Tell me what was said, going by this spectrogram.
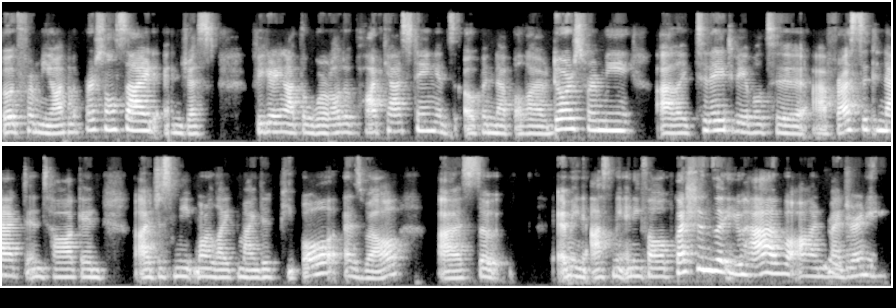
both for me on the personal side and just figuring out the world of podcasting. It's opened up a lot of doors for me, uh, like today, to be able to uh, for us to connect and talk and uh, just meet more like minded people as well. Uh, so, I mean, ask me any follow up questions that you have on my journey.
